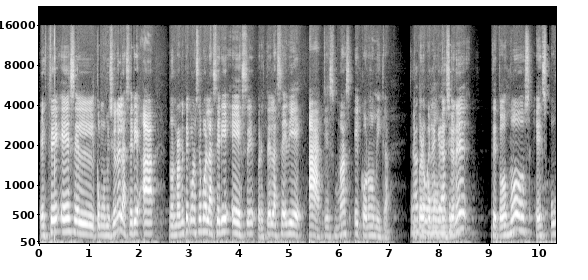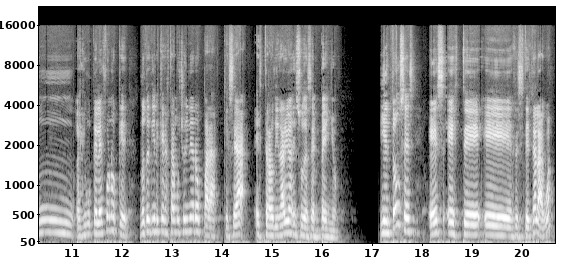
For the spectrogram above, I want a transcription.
Este es el, como mencioné, la serie A. Normalmente conocemos la serie S, pero esta es la serie A, que es más económica. Ah, pero como gráfica. mencioné, de todos modos, es un, es un teléfono que no te tienes que gastar mucho dinero para que sea extraordinario en su desempeño. Y entonces es este eh, resistente al agua,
